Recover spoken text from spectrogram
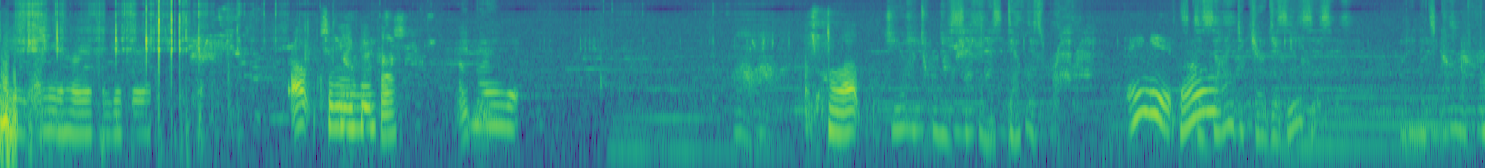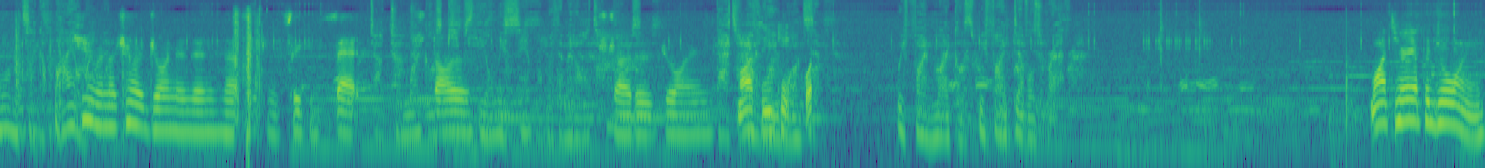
I need, I need to hurry up and get there. Oh, too many people. I'm doing it. Hold up. GR27 is devil's breath. Dang it, It's designed to cure diseases, but in its current form, it's like a bioweapon. Cameron, I tried to join and then that freaking freaking fat Dr. Michaels star keeps the only sample with him at all times. tried to join. That's why he wants what? him. We find Michaels, we find Devil's Breath. Want to hurry up and join?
